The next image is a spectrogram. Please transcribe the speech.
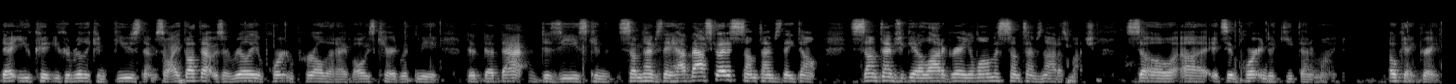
that you could you could really confuse them. So I thought that was a really important pearl that I've always carried with me that that, that disease can sometimes they have vasculitis, sometimes they don't. Sometimes you get a lot of granulomas, sometimes not as much. So uh, it's important to keep that in mind. Okay, great.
